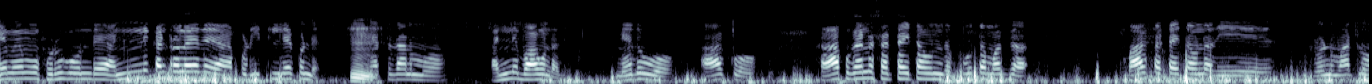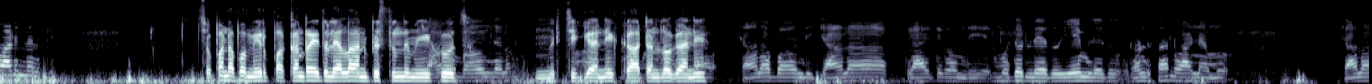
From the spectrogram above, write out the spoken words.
ఏమేమో పురుగు ఉండే అన్ని కంట్రోల్ అయ్యేది అప్పుడు ఇట్లు లేకుండే. మెత్తదనము అన్నీ బాగుండదు. మెదువు ఆకు కాపు కానీ సెట్ అవుతా ఉంది. పూత మగ్గ బాగా సెట్ అవుతా ఉండదు ఈ రెండు మాటలు వాడిన దానికి. చెప్పండి అప్ప మీరు పక్కన రైతులు ఎలా అనిపిస్తుంది మీకు? మిర్చికి కానీ కాటన్లో కానీ చాలా బాగుంది చాలా క్లారిటీగా ఉంది. ముదురు లేదు ఏం లేదు. రెండు సార్లు వాడినాము. చాలా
